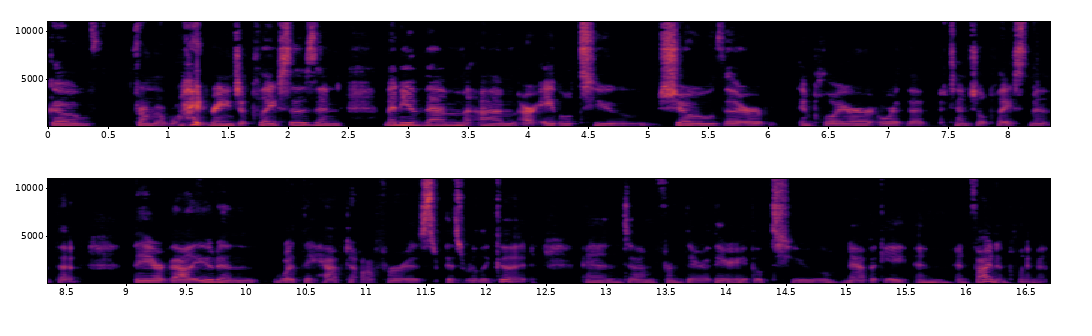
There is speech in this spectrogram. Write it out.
go from a wide range of places, and many of them um, are able to show their employer or the potential placement that they are valued and what they have to offer is is really good. And um, from there, they're able to navigate and, and find employment.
